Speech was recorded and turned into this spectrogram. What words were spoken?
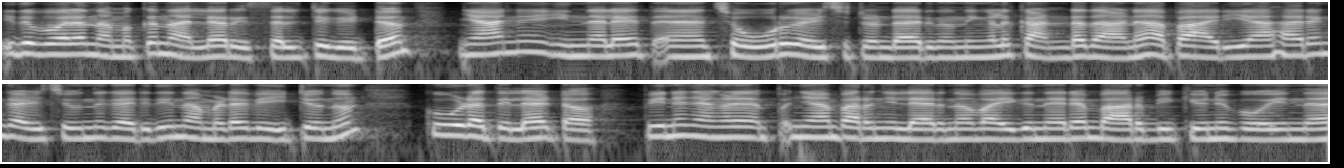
ഇതുപോലെ നമുക്ക് നല്ല റിസൾട്ട് കിട്ടും. ഞാൻ ഇന്നലെ ചോറ് കഴിച്ചിട്ടുണ്ടായിരുന്നു. നിങ്ങൾ കണ്ടതാണ്. അപ്പോൾ അരിയാഹാരം കഴിച്ചു എന്ന് കരുതി നമ്മുടെ വെയിറ്റ് ഒന്നും കൂടത്തില്ല കേട്ടോ. പിന്നെ ഞങ്ങൾ ഞാൻ പറഞ്ഞില്ലായിരുന്നു വൈകുന്നേരം ബാർബിക്യൂന് പോയിന്ന്.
